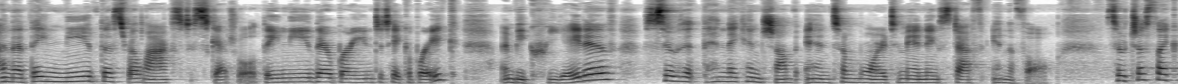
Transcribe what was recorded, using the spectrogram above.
and that they need this relaxed schedule. They need their brain to take a break and be creative so that then they can jump into more demanding stuff in the fall. So, just like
